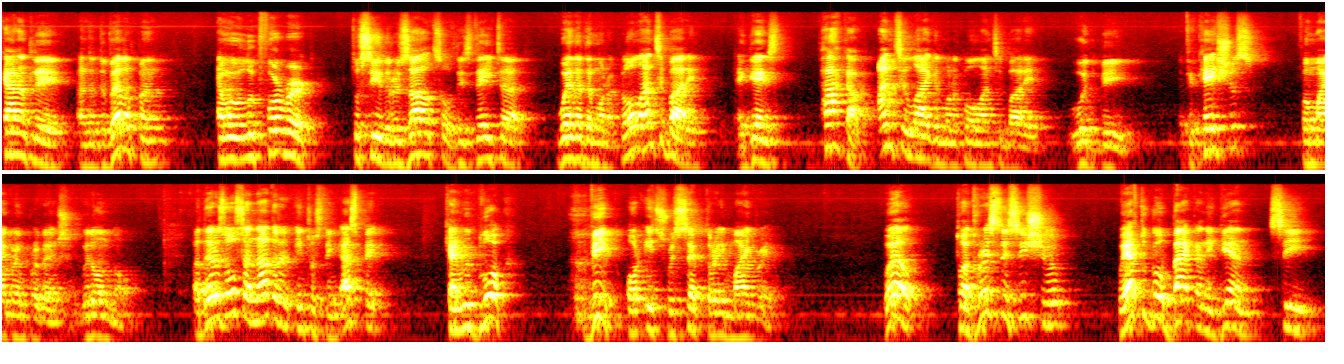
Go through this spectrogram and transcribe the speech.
currently under development, and we will look forward to see the results of this data, whether the monoclonal antibody against PACAP, anti-ligand monoclonal antibody, would be efficacious for migraine prevention. We don't know. But there is also another interesting aspect. Can we block VIP or its receptor in migraine? Well, to address this issue, we have to go back and again see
